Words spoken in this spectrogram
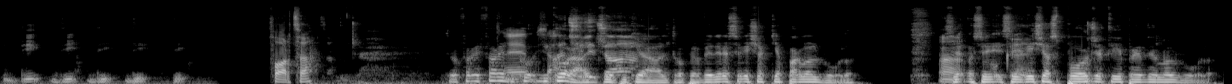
di, di, di, di- Forza? Te lo farei fare di, Eh, co- di coraggio più che altro per vedere se riesci a acchiapparlo al volo. Ah, se, se- ok. se riesci a sporgerti e prenderlo al volo.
